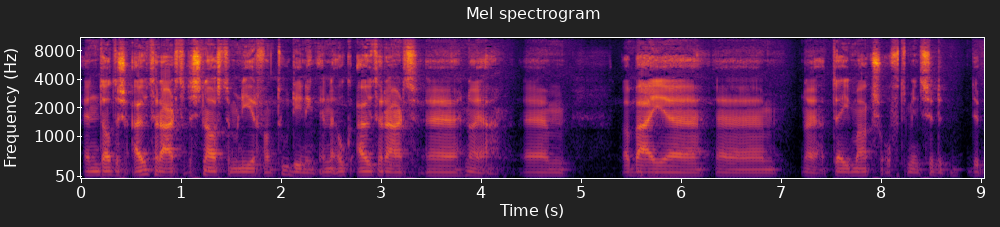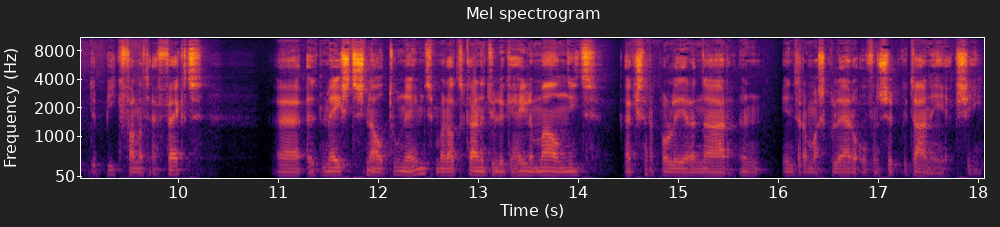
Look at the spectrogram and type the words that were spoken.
En dat is uiteraard de snelste manier van toediening. En ook uiteraard, eh, nou ja, ehm, waarbij ehm, nou ja, T-max, of tenminste de, de, de piek van het effect, eh, het meest snel toeneemt. Maar dat kan natuurlijk helemaal niet extrapoleren naar een intramusculaire of een subcutane injectie.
